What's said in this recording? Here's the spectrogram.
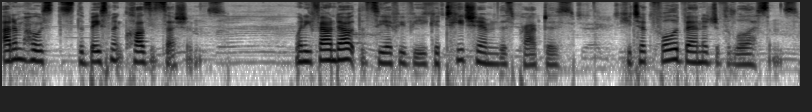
Adam hosts the Basement Closet Sessions. When he found out that CFUV could teach him this practice, he took full advantage of the lessons.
